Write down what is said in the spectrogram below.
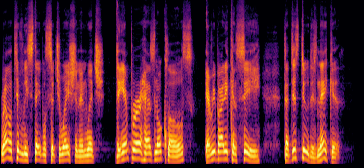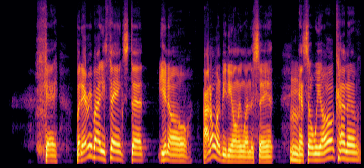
relatively stable situation in which the emperor has no clothes. Everybody can see that this dude is naked. Okay. But everybody thinks that, you know, I don't want to be the only one to say it. Hmm. And so we all kind of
